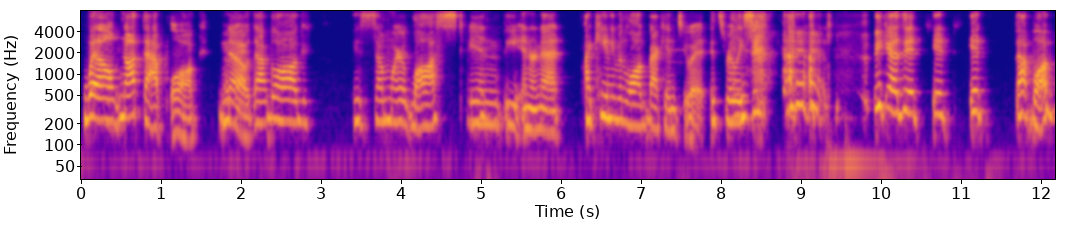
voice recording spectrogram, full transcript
well, not that blog. Okay. No, that blog is somewhere lost in the internet I can't even log back into it. It's really sad because it it it that blog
